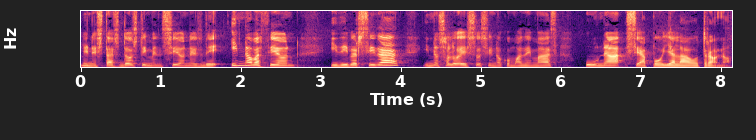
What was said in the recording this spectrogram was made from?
en estas dos dimensiones de innovación y diversidad, y no solo eso, sino como además una se apoya a la otra o no.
